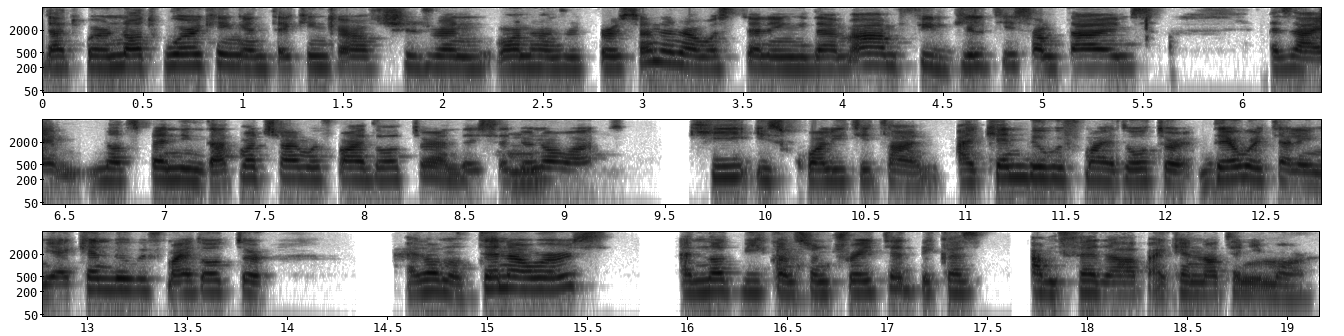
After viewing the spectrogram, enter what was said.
that were not working and taking care of children 100%, and I was telling them, oh, I feel guilty sometimes as I'm not spending that much time with my daughter. And they said, mm. you know what? Key is quality time. I can be with my daughter. They were telling me I can be with my daughter. I don't know, 10 hours and not be concentrated because I'm fed up, I cannot anymore.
